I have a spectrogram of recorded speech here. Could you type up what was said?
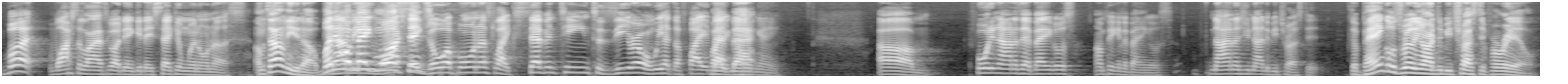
But watch the Lions go out there and get their second win on us. I'm telling you though, but And it I would mean, make more watch sense. They go up on us like 17 to 0, and we have to fight, Fight back, back. the whole game. Um, 49ers at Bengals. I'm picking the Bengals. Niners, you not to be trusted. The Bengals really aren't to be trusted for real.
